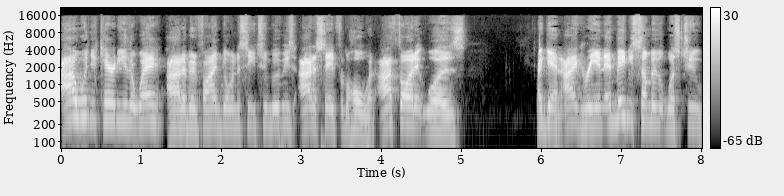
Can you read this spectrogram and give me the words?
I wouldn't have cared either way. I'd have been fine going to see two movies. I'd have stayed for the whole one. I thought it was again, I agree. And, and maybe some of it was too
